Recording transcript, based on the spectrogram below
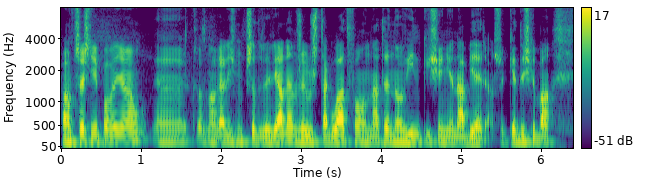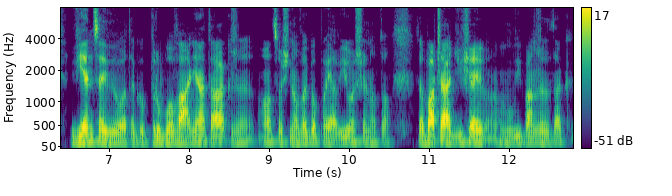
Pan wcześniej powiedział, e, jak rozmawialiśmy przed wywiadem, że już tak łatwo na te nowinki się nie nabiera, że kiedyś chyba więcej było tego próbowania, tak, że o, coś nowego pojawiło się, no to zobaczę, a dzisiaj mówi pan, że tak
